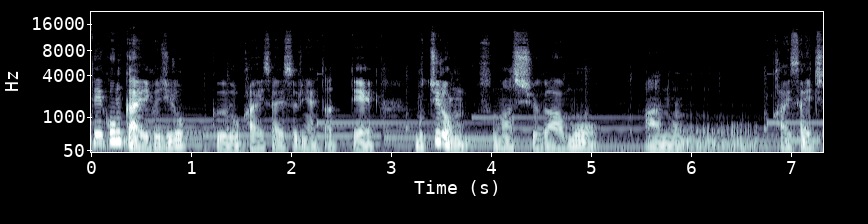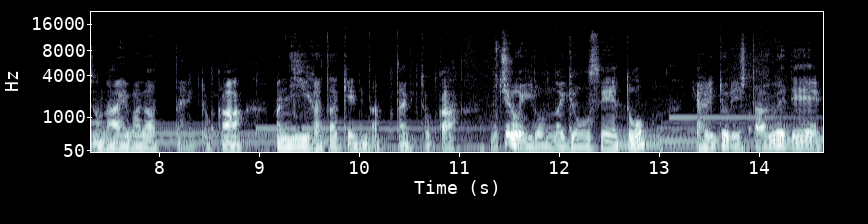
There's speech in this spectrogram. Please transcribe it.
で今回フジロックを開催するにあたってもちろんスマッシュ側もあの開催地の苗場だったりとか、まあ、新潟県だったりとかもちろんいろんな行政とやり取りした上で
